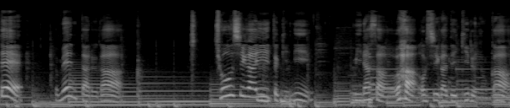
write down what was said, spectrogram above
て、メンタルがち調子がいい時に皆さんは推しができるのか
